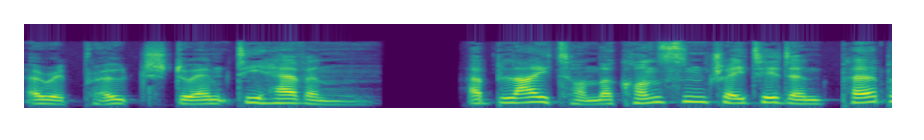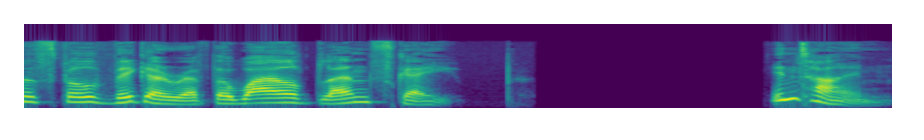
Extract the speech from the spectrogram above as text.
a reproach to empty heaven, a blight on the concentrated and purposeful vigour of the wild landscape. In time,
